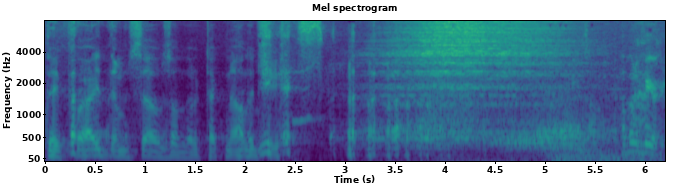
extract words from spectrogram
They pride themselves on their technology. Yes. How about a beer?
